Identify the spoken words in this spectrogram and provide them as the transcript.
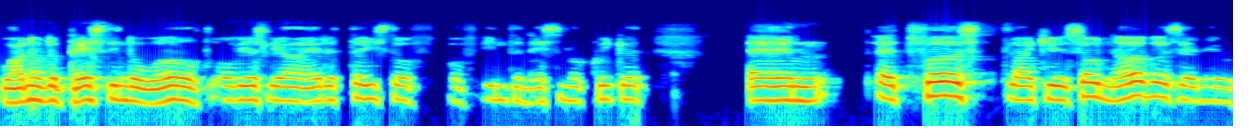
one of the best in the world. Obviously, I had a taste of, of international cricket. And at first, like you're so nervous and you're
